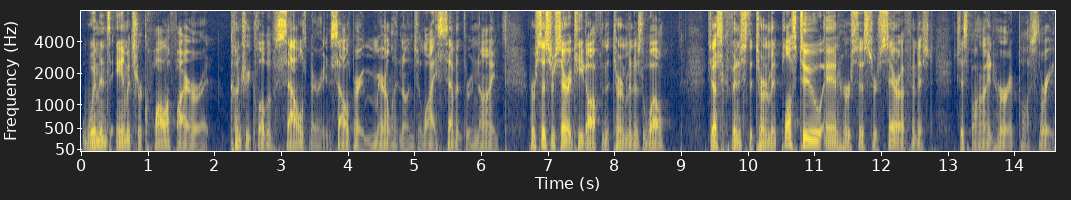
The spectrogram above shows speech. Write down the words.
Women's Amateur Qualifier at Country Club of Salisbury in Salisbury, Maryland on July 7th through 9. Her sister Sarah teed off in the tournament as well. Jessica finished the tournament plus two, and her sister Sarah finished just behind her at plus three,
